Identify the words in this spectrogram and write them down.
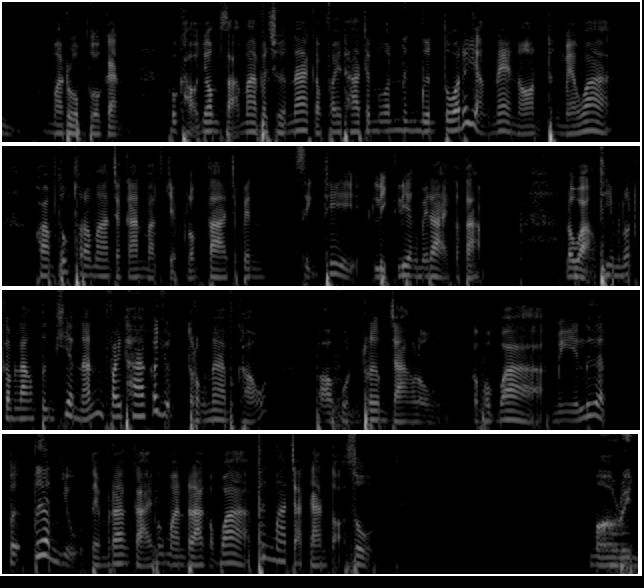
นมารวมตัวกัน พวกเขาย่อมสามารถเผชิญหน้ากับไฟทาจำนวน 10,000 ตัวได้อย่างแน่นอน ถึงแม้ว่า ความทุกข์ทรมานจากการบาดเจ็บล้มตายจะเป็นสิ่งที่หลีกเลี่ยงไม่ได้ก็ตาม ระหว่างที่มนุษย์กำลังตึงเครียดนั้น ไฟทาก็หยุดตรงหน้าพวกเขา พอฝุ่นเริ่มจางลง ก็พบว่ามีเลือดเปื้อนอยู่เต็มร่างกายพวกมันราวกับว่าเพิ่งมาจากการต่อสู้เมอริน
